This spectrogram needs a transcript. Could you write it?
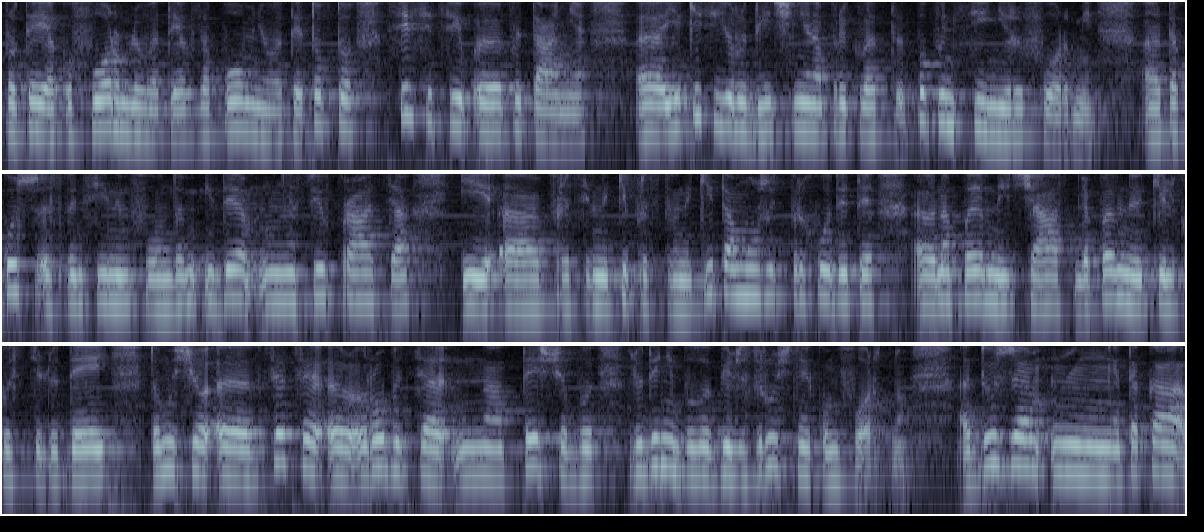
про те, як оформлювати, як заповнювати. Тобто всі всі ці питання, якісь юридичні, наприклад, по пенсійній реформі. Також з пенсійним фондом іде співпраця, і працівники, представники там можуть приходити е, на певний час для певної кількості людей, тому що е, все це е, робиться на те, щоб людині було більш зручно і комфортно. Дуже така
